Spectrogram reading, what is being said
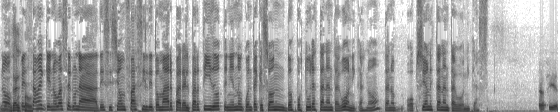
No, no pensaba que no va a ser una decisión fácil de tomar para el partido, teniendo en cuenta que son dos posturas tan antagónicas, ¿no? Tan op opciones tan antagónicas. Así es.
